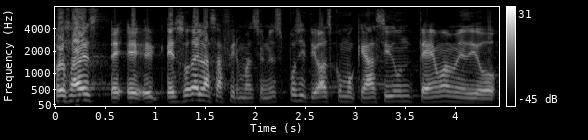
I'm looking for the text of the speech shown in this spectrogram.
Pero sabes, eh, eh, eh, eso de las afirmaciones positivas como que ha sido un tema medio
